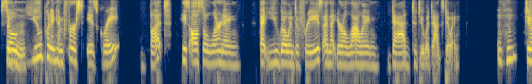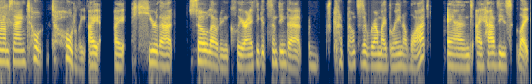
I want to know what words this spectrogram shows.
so mm-hmm. you putting him first is great but he's also learning that you go into freeze and that you're allowing dad to do what dad's doing. Mm-hmm. Do you know what I'm saying? To- totally. I I hear that so loud and clear, and I think it's something that kind of bounces around my brain a lot. And I have these like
